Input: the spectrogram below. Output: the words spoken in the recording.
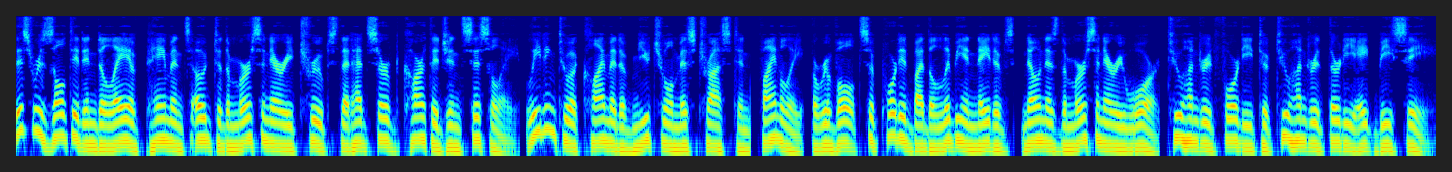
This resulted in delay of payments owed to the mercenary troops that had served Carthage in Sicily, leading to a climate of mutual mistrust and, finally, a revolt supported by the Libyan natives, known as the Mercenary War 240 BC.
